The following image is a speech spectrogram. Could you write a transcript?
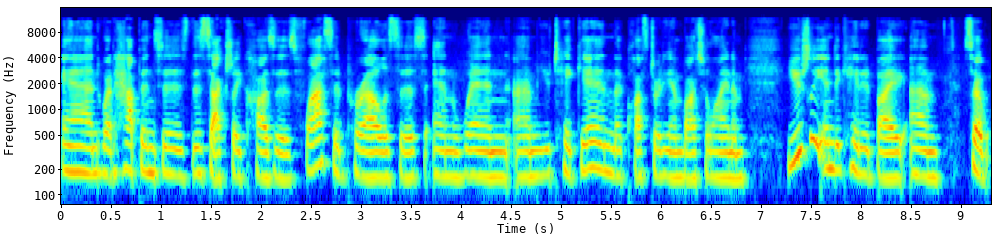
And what happens is this actually causes flaccid paralysis. And when um, you take in the Clostridium botulinum, usually indicated by, um, so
